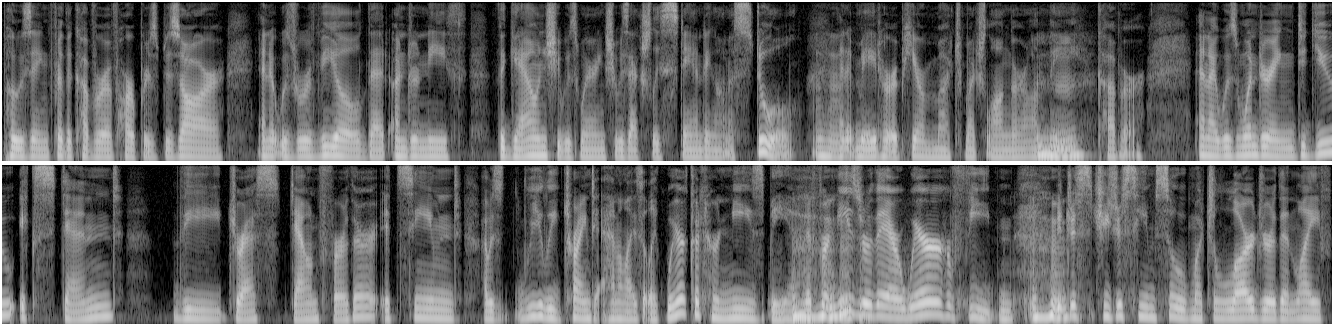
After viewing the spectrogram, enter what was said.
posing for the cover of Harper's Bazaar. And it was revealed that underneath the gown she was wearing, she was actually standing on a stool. Mm-hmm. And it made her appear much, much longer on mm-hmm. the cover. And I was wondering, did you extend the dress down further, it seemed I was really trying to analyze it like where could her knees be? And if her knees are there, where are her feet? And mm-hmm. it just she just seems so much larger than life.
